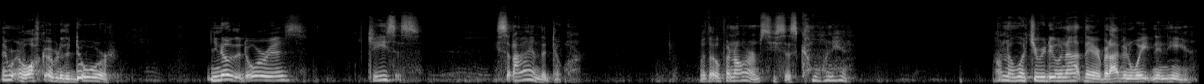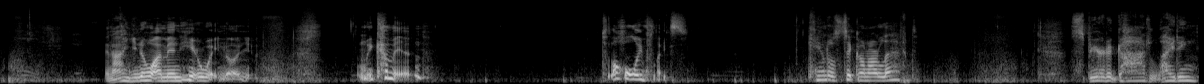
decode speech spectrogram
Then we're going to walk over to the door. You know who the door is? Jesus. He said, I am the door. With open arms, he says, Come on in. I don't know what you were doing out there, but I've been waiting in here. And I, you know, I'm in here waiting on you. Let me come in to the holy place. Candlestick on our left. Spirit of God lighting.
